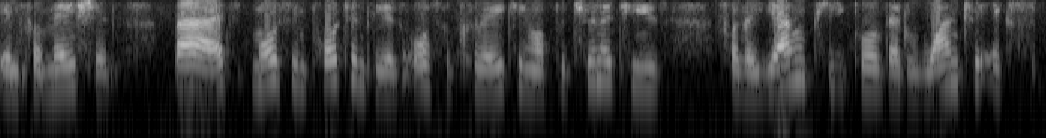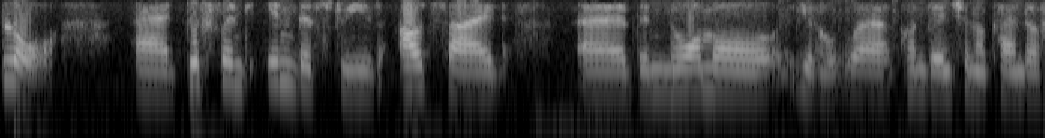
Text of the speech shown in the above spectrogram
information? But most importantly is also creating opportunities for the young people that want to explore uh, different industries outside uh, the normal, you know, uh, conventional kind of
